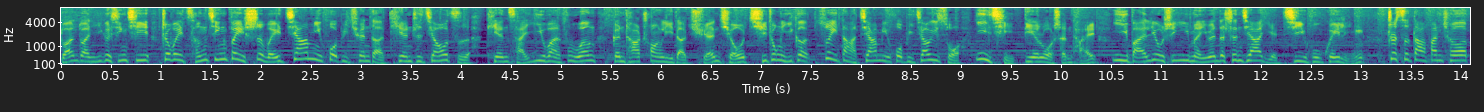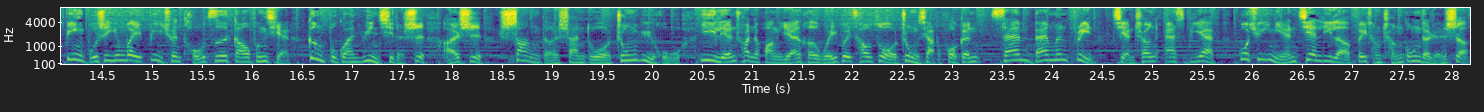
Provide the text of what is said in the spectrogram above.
短短一个星期，这位曾经被视为加密货币圈的天之骄子、天才亿万富翁，跟他创立的全球其中一个最大加密货币交易所一起跌落神台，一百六十亿美元的身家也几乎归零。这次大翻车，并不是因为币圈投资高风险，更不关运气的事，而是上得山多终遇虎，一连串的谎言和。违规操作种下的祸根。Sam Bankman-Fried，简称 SBF，过去一年建立了非常成功的人设：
